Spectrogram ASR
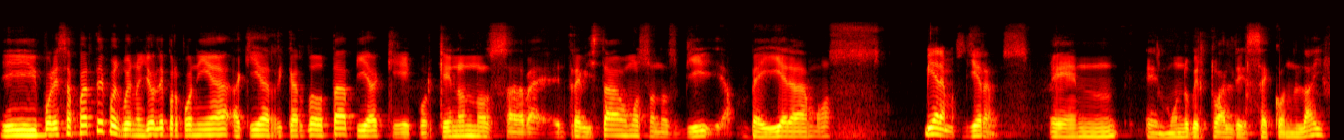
Y por esa parte, pues bueno, yo le proponía aquí a Ricardo Tapia que por qué no nos ah, entrevistábamos o nos vi- veíamos, Viéramos. viéramos en el mundo virtual de Second Life.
